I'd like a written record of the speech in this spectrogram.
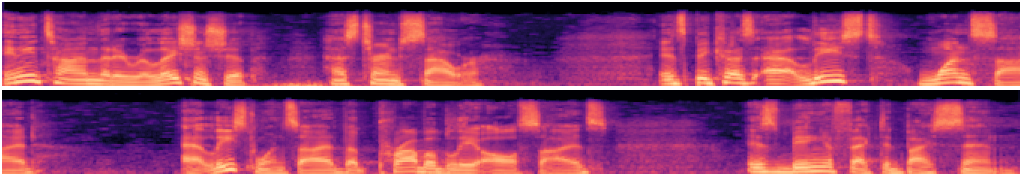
any time that a relationship has turned sour, it's because at least one side, at least one side, but probably all sides, is being affected by sin.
